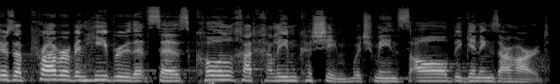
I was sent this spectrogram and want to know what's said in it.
There's a proverb in Hebrew that says, Kol chatchalim kashim, which means all beginnings are hard.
